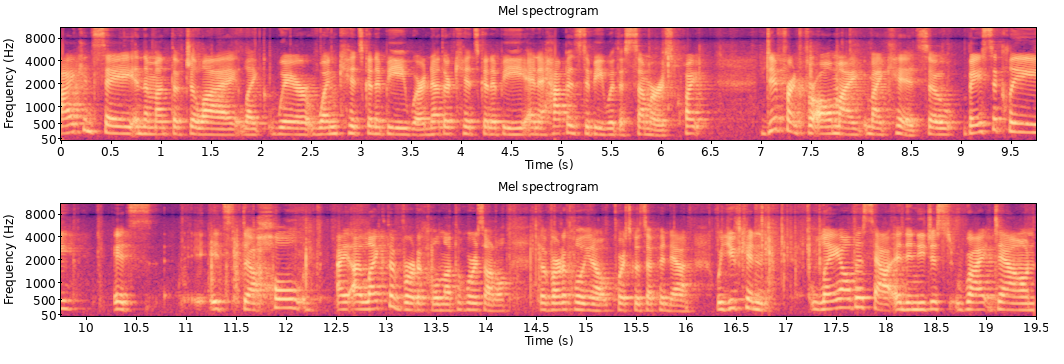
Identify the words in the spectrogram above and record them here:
I can say in the month of July, like where one kid's gonna be, where another kid's gonna be, and it happens to be where the summer is quite different for all my, my kids. So basically it's it's the whole, I, I like the vertical, not the horizontal. The vertical, you know, of course goes up and down, where you can lay all this out and then you just write down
